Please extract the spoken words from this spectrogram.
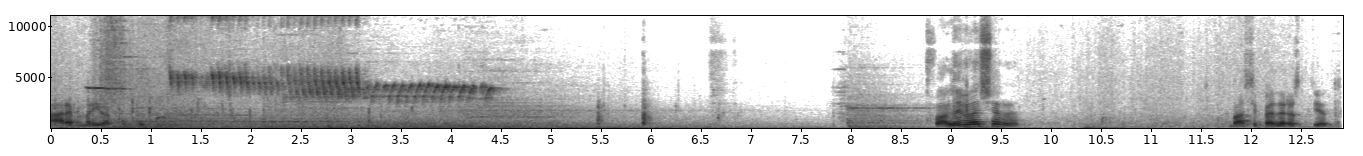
Аре, мри бе, попук. Това ли беше, бе? Баси педерастията.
